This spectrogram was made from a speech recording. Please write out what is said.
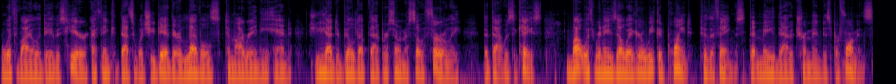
With Viola Davis here, I think that's what she did. There are levels to Ma Rainey, and she had to build up that persona so thoroughly that that was the case. But with Renee Zellweger, we could point to the things that made that a tremendous performance.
